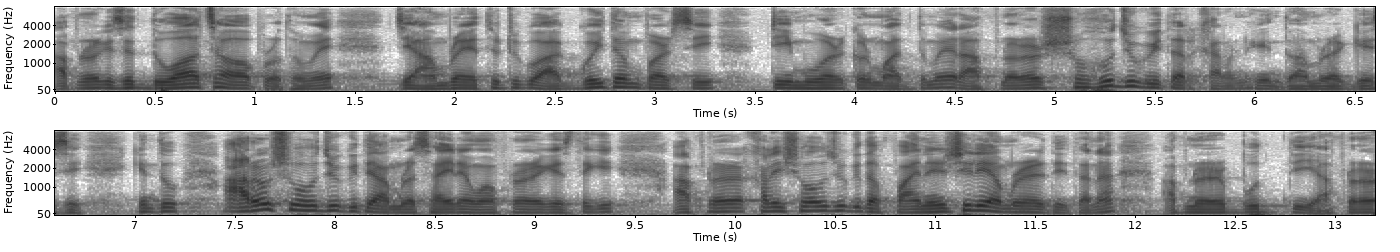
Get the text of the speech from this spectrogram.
আপনার কাছে দোয়া চাওয়া প্রথমে যে আমরা এতটুকু আগ্রহিতাম পারছি টিম ওয়ার্কের মাধ্যমে আর আপনারা সহযোগিতার কারণে কিন্তু আমরা গেছি। কিন্তু আরও সহযোগিতা আমরা চাইলাম আপনার কাছ থেকে আপনারা খালি সহযোগিতা ফাইন্যান্সিয়ালি আমরা দিতা না আপনার বুদ্ধি আপনার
